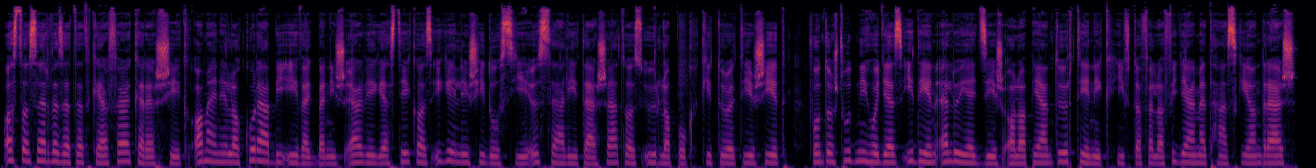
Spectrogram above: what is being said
azt a szervezetet kell felkeressék, amelynél a korábbi években is elvégezték az igénylési dosszié összeállítását, az űrlapok kitöltését. Fontos tudni, hogy ez idén előjegyzés alapján történik, hívta fel a figyelmet Hászki András.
